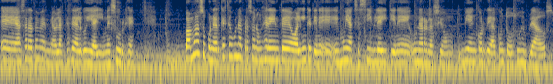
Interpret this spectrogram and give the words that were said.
Eh, hace rato me, me hablaste de algo y ahí me surge. Vamos a suponer que esta es una persona, un gerente o alguien que tiene, eh, es muy accesible y tiene una relación bien cordial con todos sus empleados.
